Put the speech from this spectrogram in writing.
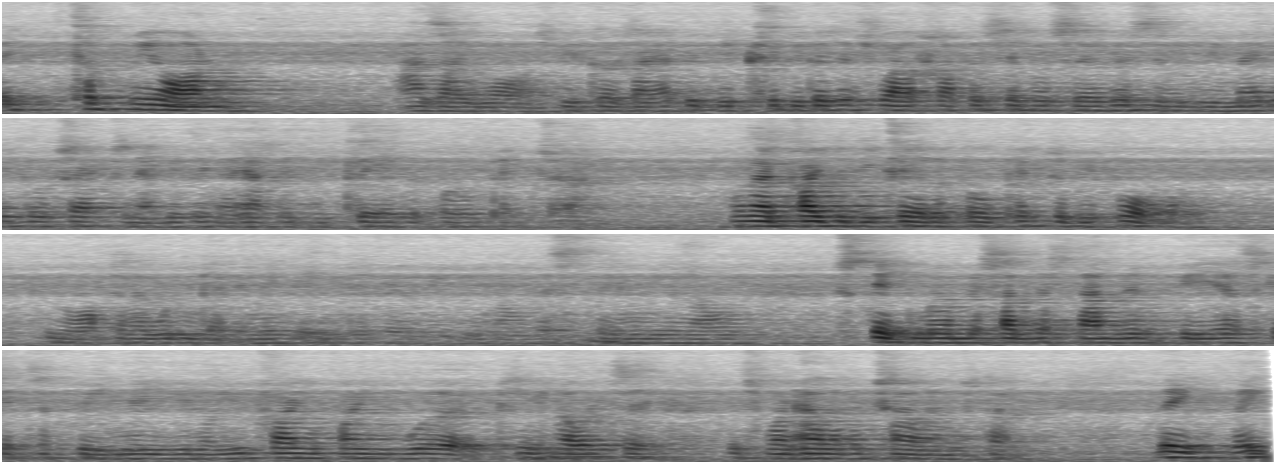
they took me on as I was because I had to declare, because it's Welsh Office Civil Service and the medical checks and everything, I had to declare the full picture. When I tried to declare the full picture before, you know, often I wouldn't get an interview, you know, this thing, you know, stigma, misunderstanding, fear, schizophrenia, you know, you try and find work, you know, it's, a, it's one hell of a challenge, but they, they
